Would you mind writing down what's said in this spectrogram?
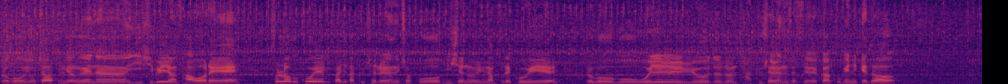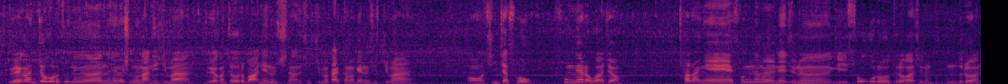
그리고 이차 같은 경우에는 21년 4월에 플러그 코일까지 다 교체를 해놓으셨고 미션 오일이나 브레이크 오일 그리고 뭐 오일류들은 다 교체를 해놓으셨어요. 그러니까 고객님께서 외관적으로 튜닝은 해놓으신 건 아니지만 외관적으로 많이 해놓으시진 않으셨지만 깔끔하게 해놓으셨지만 어 진짜 속 속내라고 하죠. 차량의 성능을 내주는 이 속으로 들어가시는 부품들은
